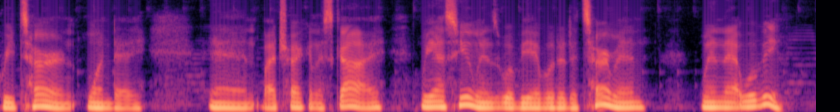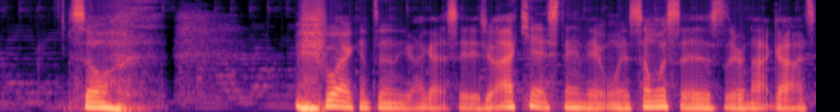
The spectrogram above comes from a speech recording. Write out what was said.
return one day. And by tracking the sky, we as humans will be able to determine when that will be. So before I continue, I gotta say this, yo. I can't stand it when someone says they're not gods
